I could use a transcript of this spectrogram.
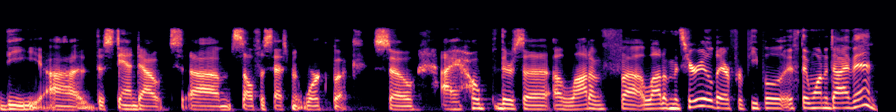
the uh, the standout um, self-assessment workbook. So I hope there's a, a lot of uh, a lot of material there for for people if they want to dive in.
